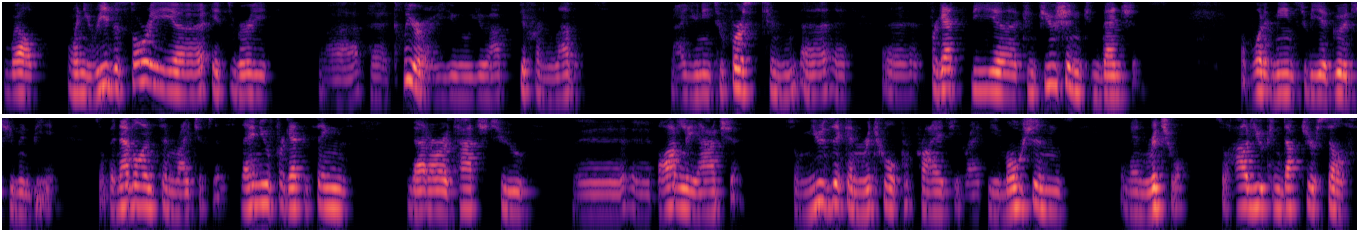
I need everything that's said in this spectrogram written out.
Well, when you read the story, uh, it's very uh, uh, clear. You you have different levels. Right? You need to first con- uh, uh, uh, forget the Confucian conventions of what it means to be a good human being. So benevolence and righteousness. Then you forget the things that are attached to bodily action. So music and ritual propriety, right? The emotions and then ritual. So how do you conduct yourself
